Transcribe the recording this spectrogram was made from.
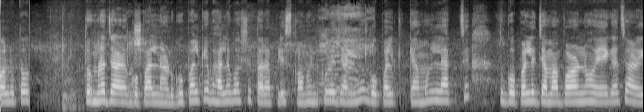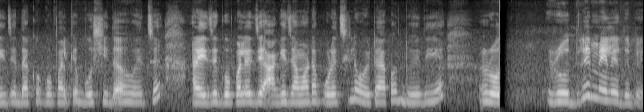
বলো তো? তোমরা যারা গোপাল নাড়ু গোপালকে ভালোবাসো, তারা প্লিজ কমেন্ট করে জানিও গোপালকে কেমন লাগছে। তো গোপালের জামা পরানো হয়ে গেছে, আর এই যে দেখো গোপালকে বসিয়ে দেওয়া হয়েছে। আর এই যে গোপালের যে আগে জামাটা পরেছিল, ওইটা এখন ধুয়ে দিয়ে রোদ, রোদ্রে মেলে দেবে।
